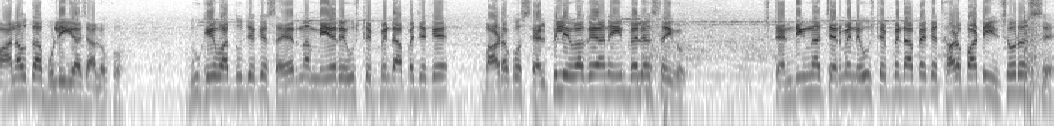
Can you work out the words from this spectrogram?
માનવતા ભૂલી ગયા છે આ લોકો. દુઃખ એ વાતનું છે કે શહેરના મેયર એવું સ્ટેટમેન્ટ આપે છે કે બાળકો સેલ્ફી લેવા ગયા અને ઇમ્બેલેન્સ થઈ ગયું. સ્ટેન્ડિંગના ચેરમેન એવું સ્ટેટમેન્ટ આપે કે થર્ડ પાર્ટી ઇન્સ્યોરન્સ છે.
